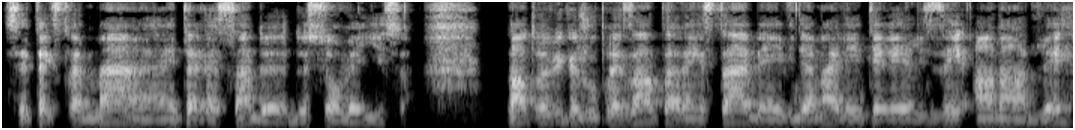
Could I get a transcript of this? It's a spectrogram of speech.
c'est extrêmement intéressant de, de surveiller ça. L'entrevue que je vous présente à l'instant, bien évidemment, elle a été réalisée en anglais.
